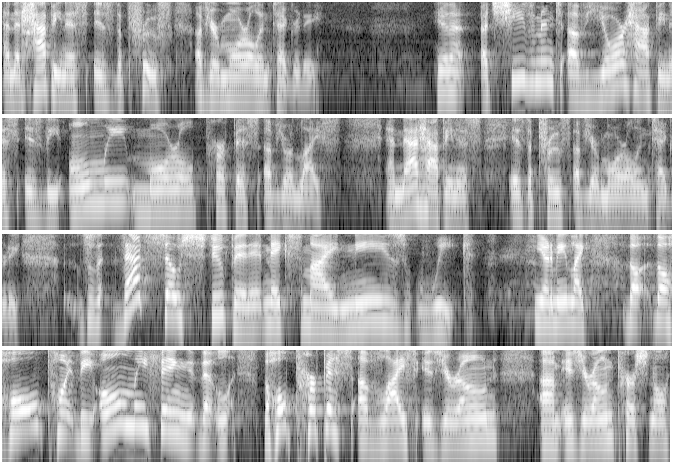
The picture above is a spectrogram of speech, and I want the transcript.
and that happiness is the proof of your moral integrity. Hear that? Achievement of your happiness is the only moral purpose of your life. And that happiness is the proof of your moral integrity. So that's so stupid, it makes my knees weak. You know what I mean? Like the, the whole point, the only thing that, the whole purpose of life is your own, um, is your own personal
